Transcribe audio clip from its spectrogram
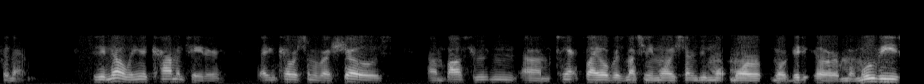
for them. He said, "No, we need a commentator that can cover some of our shows." Um, Bas Rutten um, can't fly over as much anymore. He's trying to do more more, more video or more movies.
